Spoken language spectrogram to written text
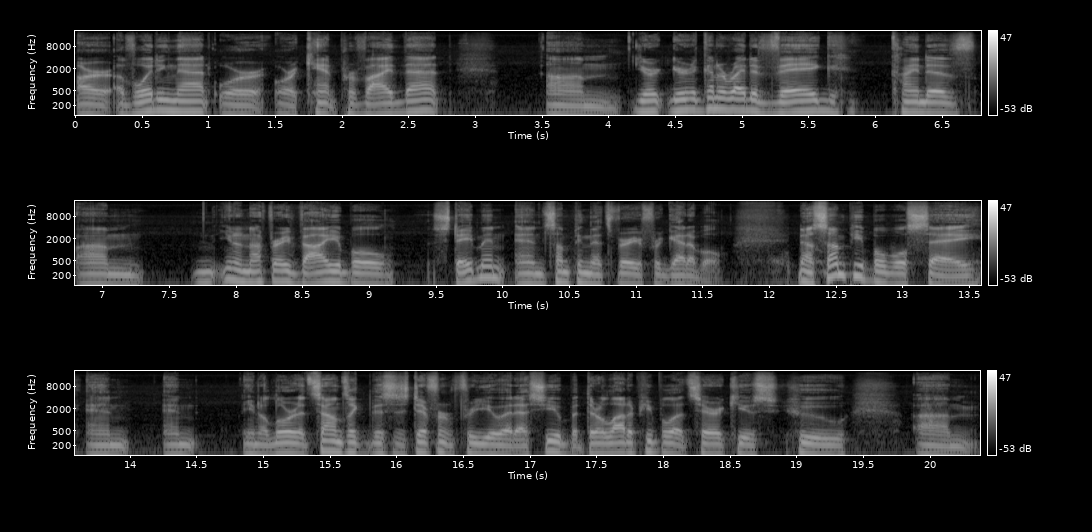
are avoiding that or or can't provide that, um, you're you're going to write a vague kind of um, you know not very valuable statement and something that's very forgettable. Now, some people will say, and and you know, Laura, it sounds like this is different for you at SU, but there are a lot of people at Syracuse who um,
